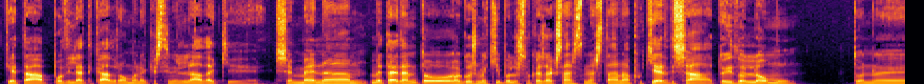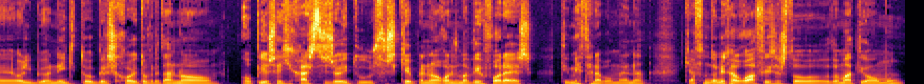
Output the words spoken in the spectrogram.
και τα ποδηλατικά δρόμενα και στην Ελλάδα και σε μένα. Μετά ήταν το Παγκόσμιο Κύπελο στο Καζακστάν στην Αστάνα που κέρδισα το είδωλό μου, τον ε, Ολυμπιονίκη, τον Γκρι Χόι, τον Βρετανό, ο οποίος έχει χάσει τη ζωή του στο συγκεκριμένο αγώνισμα δύο φορές. Τιμή ήταν από μένα. Και αυτόν τον είχα εγώ αφήσει στο δωμάτιό μου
